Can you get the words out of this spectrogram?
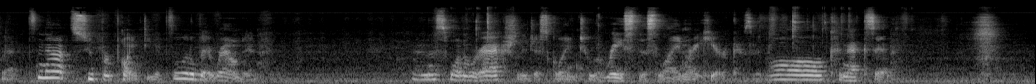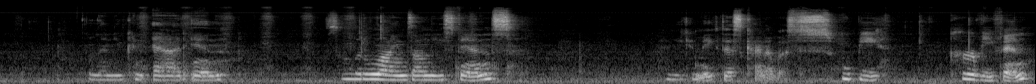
So it's not super pointy, it's a little bit rounded. And this one we're actually just going to erase this line right here because it all connects in. And then you can add in some little lines on these fins. And you can make this kind of a swoopy, curvy fin.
